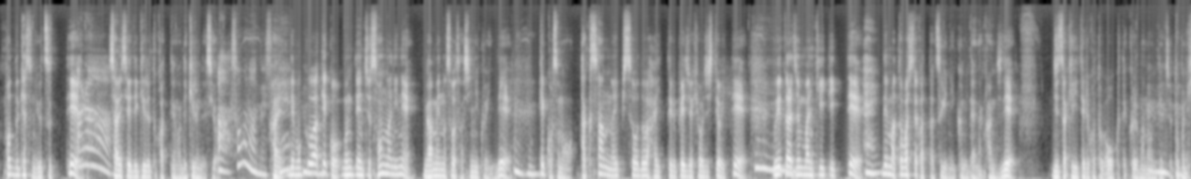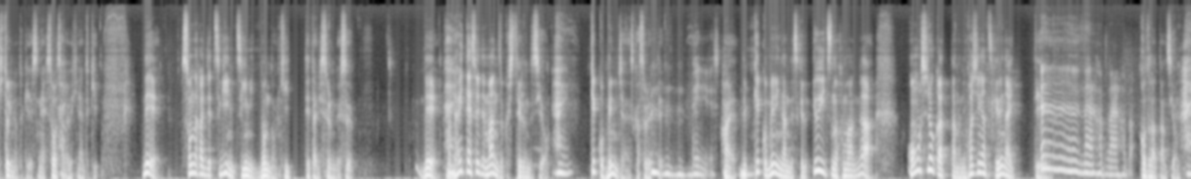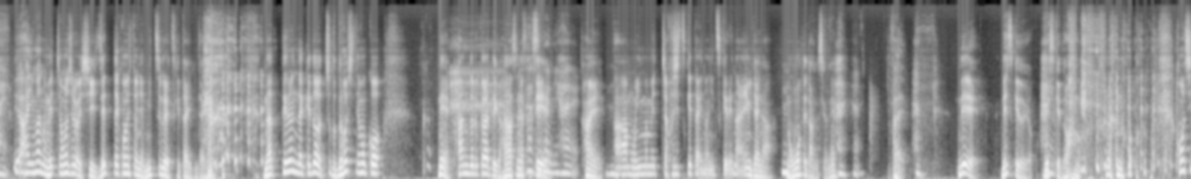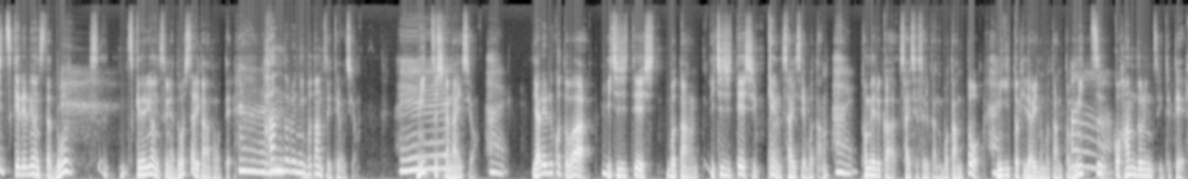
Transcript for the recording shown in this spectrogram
ポッドキャストに移ってあ、ら。あ再生できるとかっていうのができるんですよ。あ、そうなんですね。はい、で僕は結構、構運転中そんなにね画面の操作しにくいんで、うんうん。結構そのたくさんのエピソードが入ってるページを表示しておいて、うんうん。上から順番に聞いていって、はい。で、まあ、飛ばしたかったら次に行くみたいな感じで実は聞いてることが多くて車の運転中、うんうんうん。特に一人の時ですね操作ができない時、でそんな感じで次に次にどんどん聞いてたりするんです。で、まあ、はい。大体それで満足してるんですよ、はい。結構便利じゃないですかそれって、うんうんうん。便利ですね。はい、でうん。結構便利なんですけど唯一の不満が面白かったのに星がつけれないっていううんうんうん、なるほど、なるほど。ことだったんですよ、はい。いやー今のめっちゃ面白いし絶対この人には3つぐらいつけたいみたいな。なってるんだけどちょっとどうしてもこうねハンドルから手が離せなくてに、はい。はい、うん。ああもう今めっちゃ星つけたいのにつけれないみたいなの思ってたんですよね、はいはい。はい。はいでですけどよ、はい。ですけど あの星つけれるようにしたらどうすつけれるようにするにはどうしたらいいかなと思って、ハンドルルにボタンついてるんですよ。3 3つしかないんですよ。はい。やれることはうん一時停止ボタン、一時停止兼再生ボタンはい。止めるか再生するかのボタンと、はい右と左のボタンとあー3つこうハンドルについてて。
